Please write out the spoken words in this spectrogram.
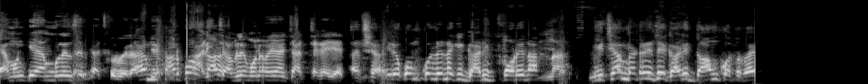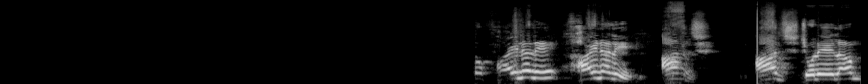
এমনকি অ্যাম্বুলেন্সের কাজ করবে। তারপর- গাড়ি চাপলে মনে হয় চার চাকায় যাচ্ছে। আচ্ছা এরকম করলে নাকি গাড়ি পড়ে না? না। লিথিয়াম ব্যাটারিতে গাড়ির দাম কত? ভাই তো ফাইনালি ফাইনালি আজ আজ চলে এলাম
